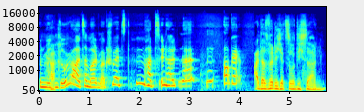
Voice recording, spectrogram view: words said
Und wir Ach. sind so, ja, jetzt haben wir halt mal geschwätzt. Hm, hat's Inhalt? Nö, hm, okay. Ah, Das würde ich jetzt so nicht sagen.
